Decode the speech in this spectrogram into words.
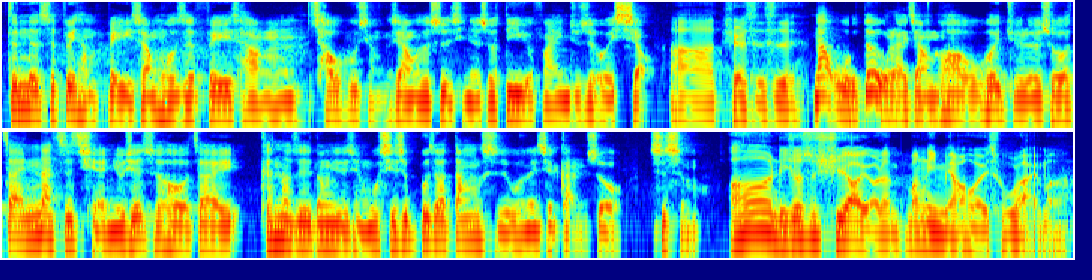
真的是非常悲伤或者是非常超乎想象的事情的时候，第一个反应就是会笑啊，确实是。那我对我来讲的话，我会觉得说，在那之前，有些时候在看到这些东西之前，我其实不知道当时我那些感受是什么。哦，你就是需要有人帮你描绘出来吗？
